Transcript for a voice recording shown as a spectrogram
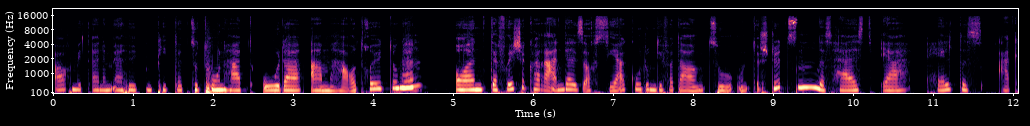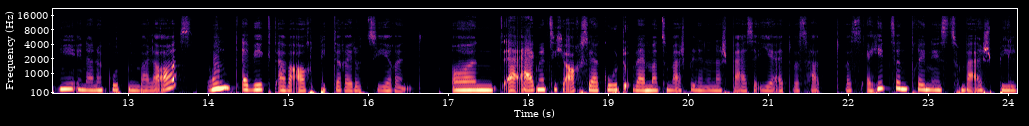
auch mit einem erhöhten Pitta zu tun hat, oder ähm, Hautrötungen. Und der frische Koriander ist auch sehr gut, um die Verdauung zu unterstützen. Das heißt, er hält das Agni in einer guten Balance und er wirkt aber auch Pitta reduzierend. Und er eignet sich auch sehr gut, wenn man zum Beispiel in einer Speise eher etwas hat, was erhitzend drin ist, zum Beispiel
